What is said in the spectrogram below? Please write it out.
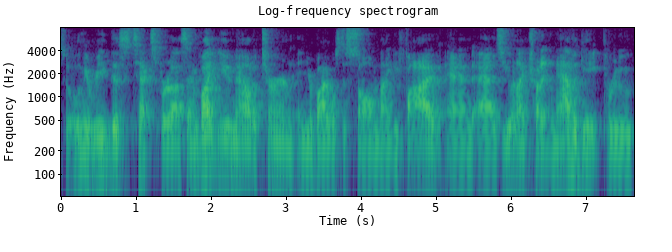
So let me read this text for us. I invite you now to turn in your Bibles to Psalm 95, and as you and I try to navigate through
